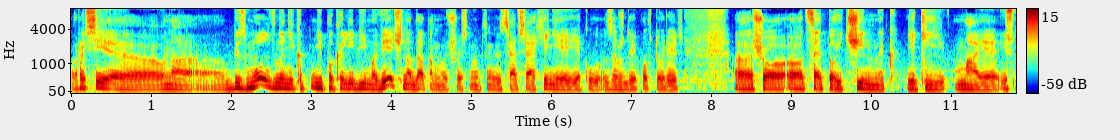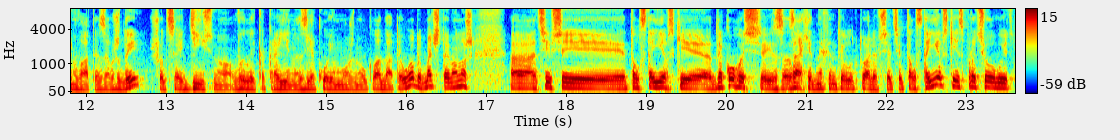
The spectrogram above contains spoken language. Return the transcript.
Росія вона безмолвна, непоколебіма, вічна, да, там щось, ну, ця вся ахінія, яку завжди повторюють, що це той чинник, який має існувати завжди, що це дійсно велика країна, з якою можна укладати угоду. Бачите, воно ж ці всі толстаєвські для когось із західних інтелектуалів всі ці толстаєвські спрацьовують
